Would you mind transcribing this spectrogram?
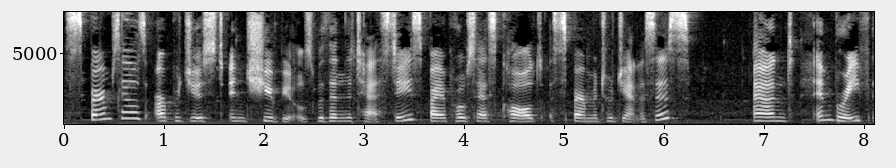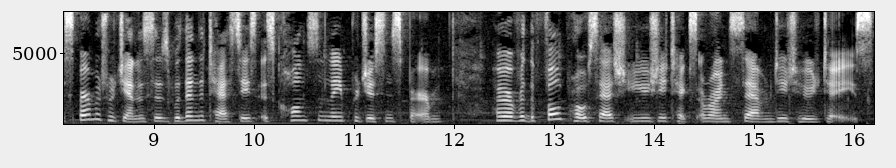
Sperm cells are produced in tubules within the testes by a process called spermatogenesis. And in brief, spermatogenesis within the testes is constantly producing sperm. However, the full process usually takes around 72 days.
